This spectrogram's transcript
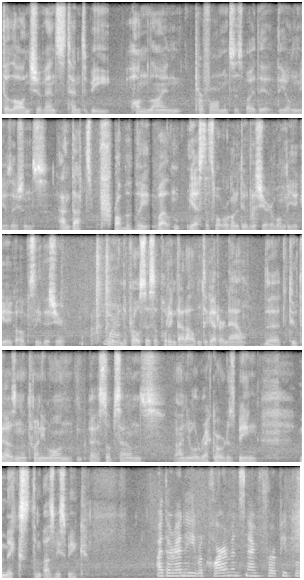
The launch events tend to be online performances by the, the young musicians. And that's probably, well, yes, that's what we're going to do this year. There won't be a gig, obviously, this year. Yeah. We're in the process of putting that album together now. The 2021 uh, Sub Sounds annual record is being mixed as we speak. Are there any requirements now for people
